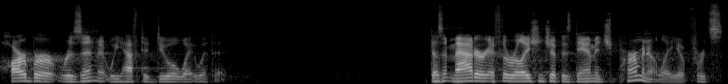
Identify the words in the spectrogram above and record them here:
harbor resentment, we have to do away with it. It doesn't matter if the relationship is damaged permanently, if it's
